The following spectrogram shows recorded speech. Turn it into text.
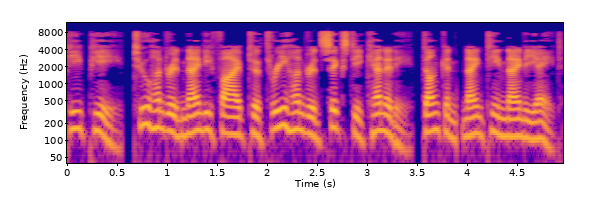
pp. 295–360 Kennedy, Duncan 1998.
